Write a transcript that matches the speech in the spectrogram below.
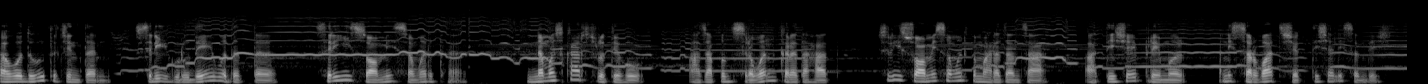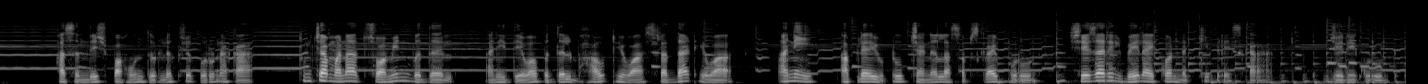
अवधूत चिंतन श्री गुरुदेव दत्त श्री स्वामी समर्थ. नमस्कार श्रोते हो आज आपण श्रवण करत आहात श्री स्वामी समर्थ महाराजांचा अतिशय प्रेमळ आणि सर्वात शक्तिशाली संदेश. हा संदेश पाहून दुर्लक्ष करू नका. तुमच्या मनात स्वामींबद्दल आणि देवाबद्दल भाव ठेवा श्रद्धा ठेवा आणि आपल्या यूट्यूब चॅनलला सबस्क्राईब करून शेजारील बेल आयकॉन नक्की प्रेस करा. जेणेकरून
